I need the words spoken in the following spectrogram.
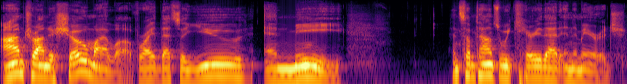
I'm trying to show my love, right? That's a you and me. And sometimes we carry that into marriage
